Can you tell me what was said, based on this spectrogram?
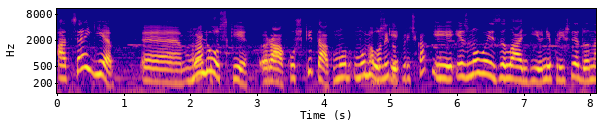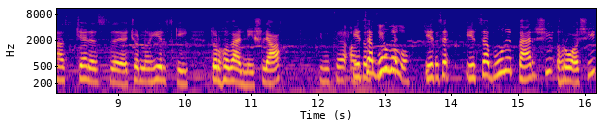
А це є е, молюски, ракушки, так, му- А вони тут в річках є? І, із Нової Зеландії вони прийшли до нас через е, Чорногірський торговельний шлях. І, оце, а і це, це були- було? І це і це були перші гроші,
